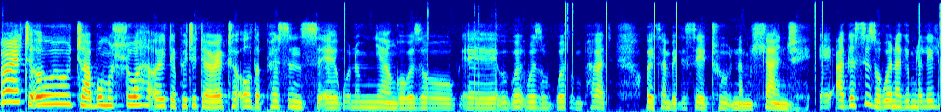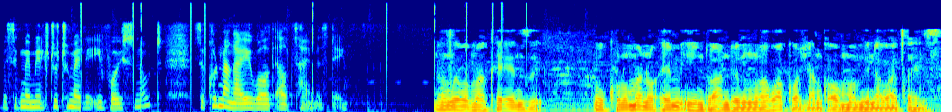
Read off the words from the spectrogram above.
Alright, uJabu Mhluwa oyi Deputy Director all the persons eh kunomnyango wezo eh wezo- wezomphakathi oyithambeli sethu namhlanje. Eh ake sizokwena ke mlaleli besikumemile ukuthi uthumele i-voice note. Sikhuluma ngayo i-World Alzheimer's Day. Nongcebo Mackenzie ukhuluma no-ME Ndwandwe ngwakwagodla Nkomo mina kwaceza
